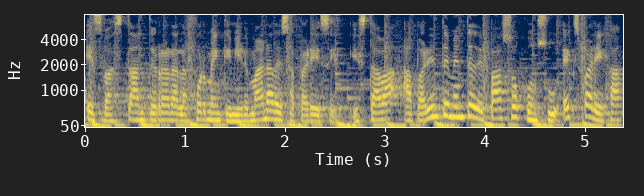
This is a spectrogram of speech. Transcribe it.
es bastante rara la forma en que mi hermana desaparece. Estaba aparentemente de paso con su expareja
